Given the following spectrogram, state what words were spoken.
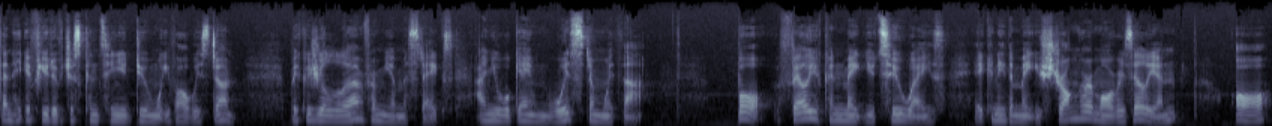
than if you'd have just continued doing what you've always done because you'll learn from your mistakes and you will gain wisdom with that. But failure can make you two ways. It can either make you stronger and more resilient, or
